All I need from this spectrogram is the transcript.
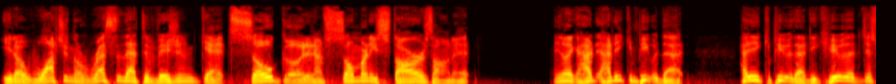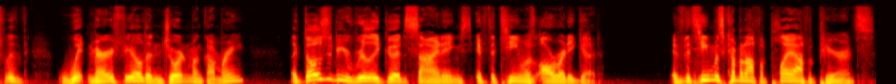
you know, watching the rest of that division get so good and have so many stars on it. And you're like, how, how do you compete with that? How do you compete with that? Do you compete with it just with Whit Merrifield and Jordan Montgomery? Like, those would be really good signings if the team was already good. If the team was coming off a playoff appearance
